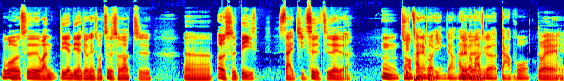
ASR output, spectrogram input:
如果是玩 D N D 的，就跟你说，这个时候要值，嗯，二十滴骰几次之类的，嗯，然后才能够赢，这样才能够把这个打破。对，对，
